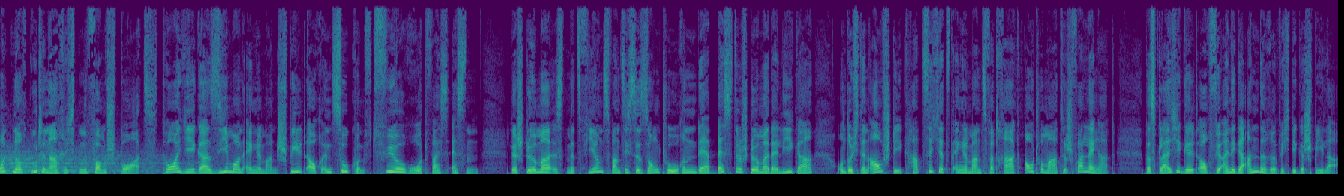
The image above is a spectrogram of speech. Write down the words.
Und noch gute Nachrichten vom Sport. Torjäger Simon Engelmann spielt auch in Zukunft für Rot-Weiß Essen. Der Stürmer ist mit 24 Saisontoren der beste Stürmer der Liga und durch den Aufstieg hat sich jetzt Engelmanns Vertrag automatisch verlängert. Das gleiche gilt auch für einige andere wichtige Spieler.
